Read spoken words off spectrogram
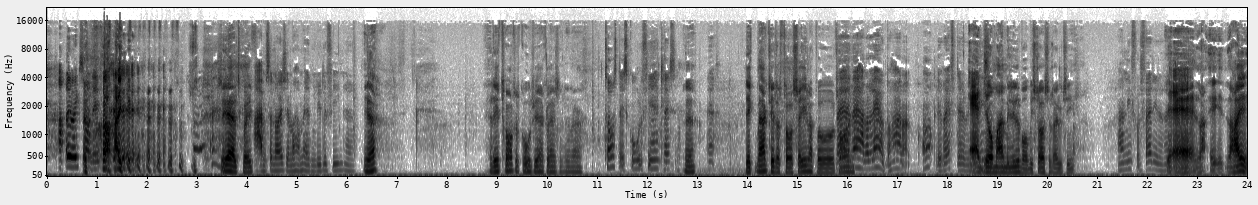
det er jo ikke sådan et. Nej, det er jeg sgu ikke. Ej, men så nøjes jeg med ham her, den lille fine her. Ja. Ja, det er torsdag skole 4. klasse, det der. Torsdag i skole, 4. klasse. Ja. Læg mærke til, at der står sæler på Hvad, trøjen. hvad har du lavet? Du har en ordentlig rift der. Ja, det var meget med lillebror, vi slås det altid. Har han lige fået fat i det der? Ja, nej, nej,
